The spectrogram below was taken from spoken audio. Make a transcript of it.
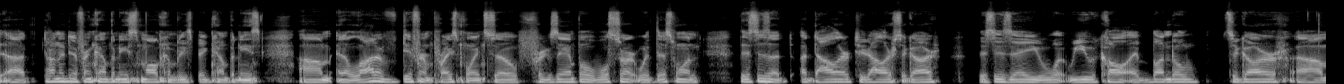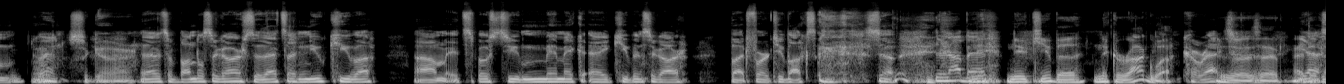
a ton of different companies, small companies, big companies, um, and a lot of different price points. So for example, we'll start with this one. This is a, a dollar, two dollar cigar. This is a what you would call a bundle cigar. Um. Cigar. That's a bundle cigar. So that's a new Cuba. Um, it's supposed to mimic a Cuban cigar, but for two bucks. so they're not bad. New Cuba, Nicaragua. Correct. Is what it said. I Yes.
